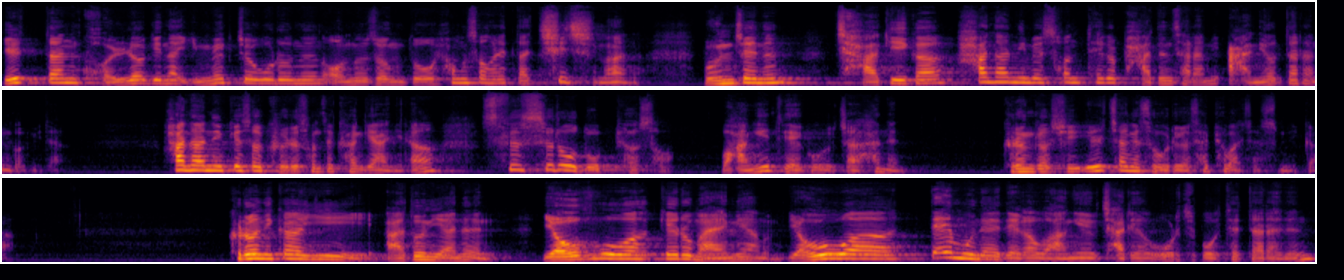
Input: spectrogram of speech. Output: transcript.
일단 권력이나 인맥적으로는 어느 정도 형성을 했다 치지만 문제는 자기가 하나님의 선택을 받은 사람이 아니었다라는 겁니다. 하나님께서 그를 선택한 게 아니라 스스로 높여서 왕이 되고자 하는 그런 것이 1장에서 우리가 살펴봤지 않습니까? 그러니까 이 아도니아는 여호와께로 말미암음 여호와 때문에 내가 왕의 자리에 오르지 못했다라는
